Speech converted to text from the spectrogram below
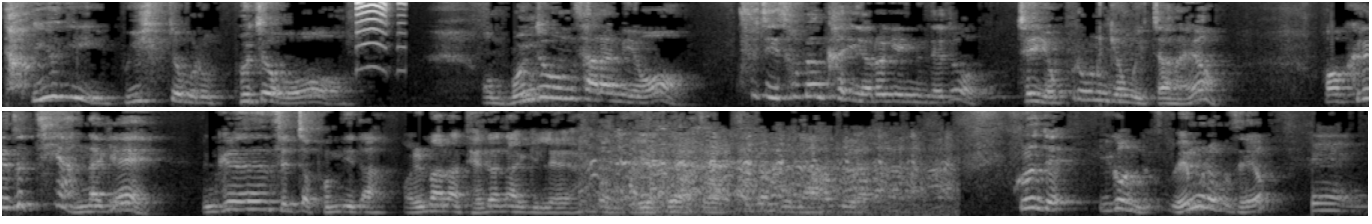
당연히 무의식적으로 보죠. 어, 먼저 온 사람이요. 굳이 소변칸이 여러 개 있는데도 제 옆으로 오는 경우 있잖아요. 어, 그래도 티 안 나게 은근슬쩍 봅니다. 얼마나 대단하길래 한번 내 옆에 와서 소변 보나 하고요. 그런데 이건 왜 물어보세요? 네,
